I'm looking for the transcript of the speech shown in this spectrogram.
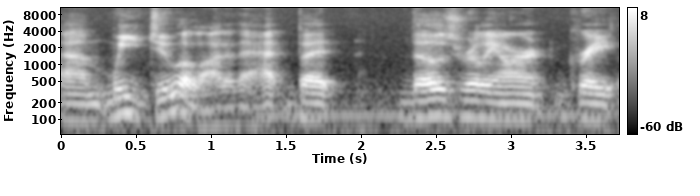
Um, we do a lot of that, but those really aren't great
